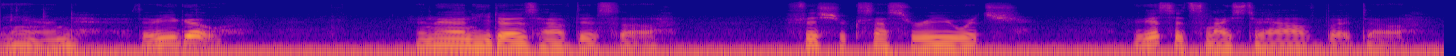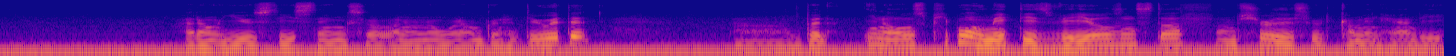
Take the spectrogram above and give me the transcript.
And there you go. And then he does have this uh, fish accessory which I guess it's nice to have, but uh, I don't use these things, so I don't know what I'm going to do with it. Uh, but, you know, those people who make these videos and stuff, I'm sure this would come in handy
